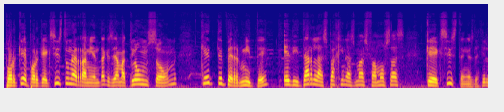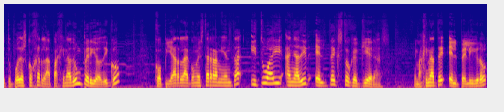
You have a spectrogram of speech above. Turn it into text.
¿Por qué? Porque existe una herramienta que se llama Clone Zone que te permite editar las páginas más famosas que existen. Es decir, tú puedes coger la página de un periódico, copiarla con esta herramienta y tú ahí añadir el texto que quieras. Imagínate el peligro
